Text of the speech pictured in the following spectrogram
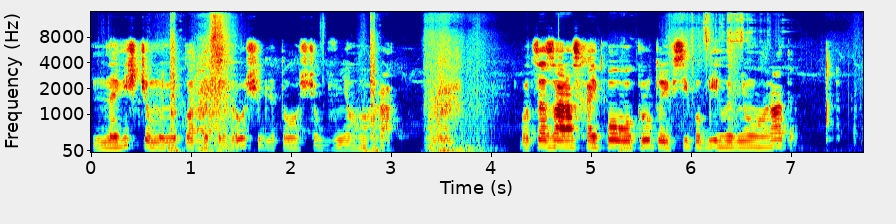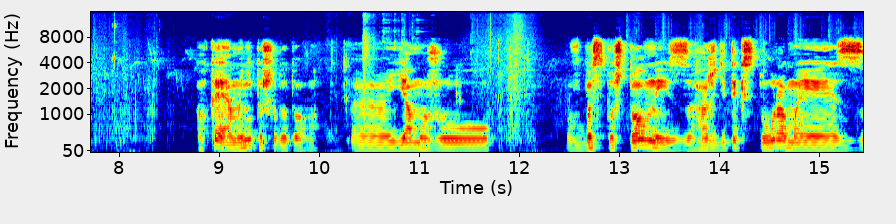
навіщо мені платити гроші для того, щоб в нього грати? Бо це зараз хайпово круто і всі побігли в нього грати. Окей, а мені то що до того? Е, я можу в безкоштовний з HD текстурами, з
